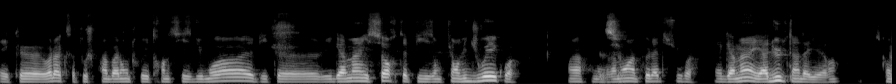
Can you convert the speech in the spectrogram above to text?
et que voilà que ça touche pas un ballon tous les 36 du mois, et puis que les gamins ils sortent et puis ils ont plus envie de jouer quoi. Voilà, on est vraiment un peu là-dessus quoi. Les gamins et adultes hein, d'ailleurs, hein. qu'on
